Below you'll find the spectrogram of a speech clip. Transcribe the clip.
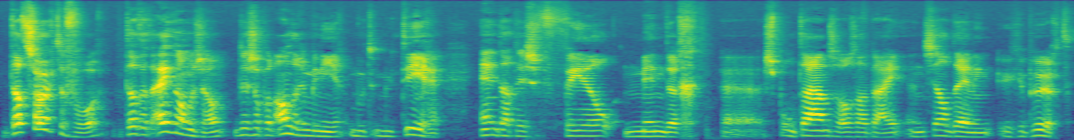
Dat zorgt ervoor dat het Y-chromosoom dus op een andere manier moet muteren. En dat is veel minder uh, spontaan zoals dat bij een celdeling gebeurt.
